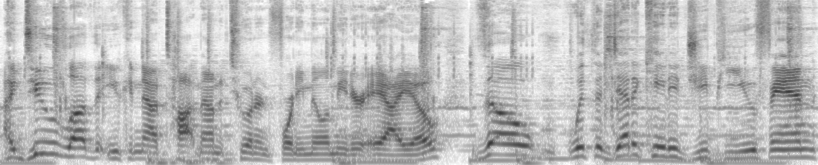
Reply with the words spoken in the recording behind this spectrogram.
I do love that you can now top mount a 240 millimeter AIO, though with the dedicated GPU fan,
